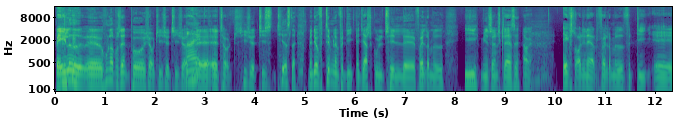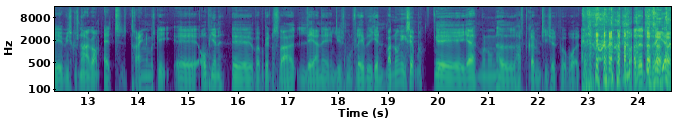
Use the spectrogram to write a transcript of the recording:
bailede øh, 100% på sjov t-shirt t-shirt Nej. øh, to- t-shirt tirsdag. Men det var simpelthen fordi, at jeg skulle til øh, forældremøde i min søns klasse. Okay. Ekstraordinært forældremøde, fordi øh, vi skulle snakke om, at drengene måske, øh, og pigerne, øh, var begyndt at svare lærerne en lille smule flabet igen. Var der nogle eksempler? Øh, ja, hvor nogen havde haft grimme t-shirt på, hvor der, og der, der, tænkte jeg,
